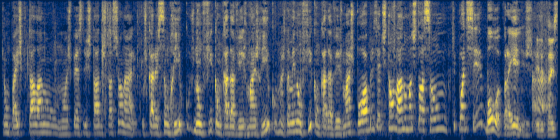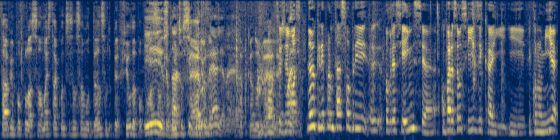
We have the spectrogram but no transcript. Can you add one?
que é um país que está lá num, numa espécie de estado estacionário. Os caras são ricos, não ficam cada vez mais ricos, mas também não ficam cada vez mais pobres, eles estão lá numa situação que pode ser boa para eles. Ele está estável em população, mas está acontecendo essa mudança do perfil da população, Isso, que é tá muito sério. Né? Velha, né? Está ficando velha. Bom, seja, mas... Não, eu queria perguntar sobre, eh, sobre a ciência, comparação física e, e economia.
